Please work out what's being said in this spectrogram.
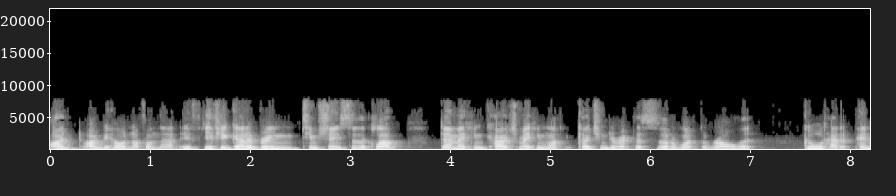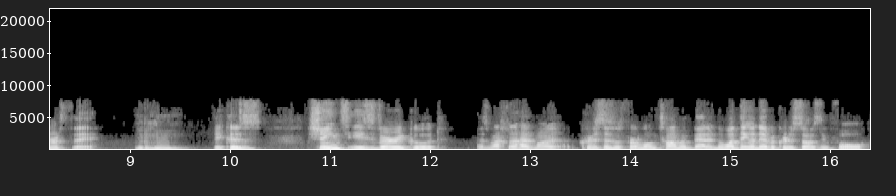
I'd I'd be holding off on that. If if you're going to bring Tim Sheens to the club, don't make him coach, make him like a coaching director, sort of like the role that Gould had at Penrith there, mm-hmm. because Sheens is very good. As much as I had my criticisms for a long time about him, the one thing I never criticised him for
